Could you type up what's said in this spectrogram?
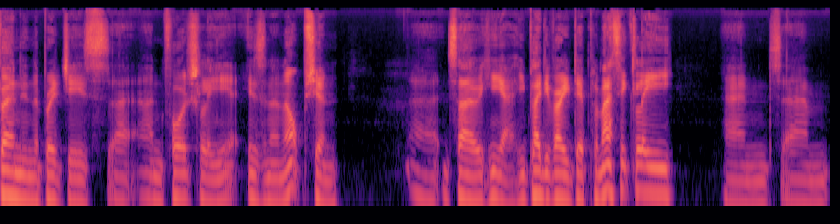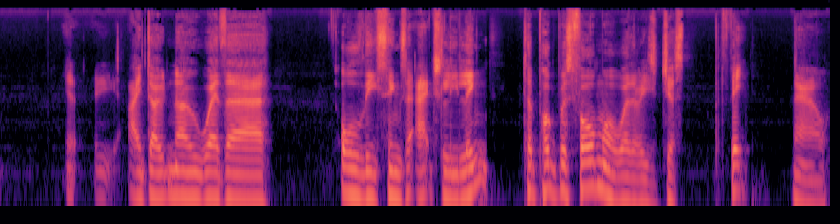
burning the bridges, uh, unfortunately, isn't an option. Uh, so he, yeah, he played it very diplomatically, and um, I don't know whether all these things are actually linked to Pogba's form or whether he's just fit now.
